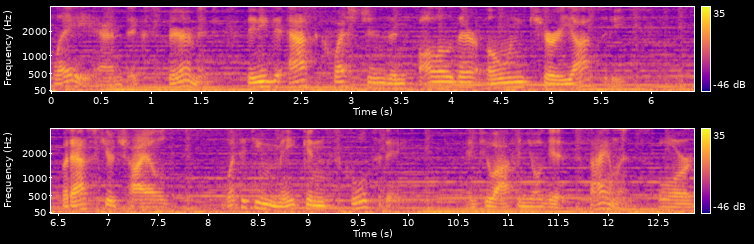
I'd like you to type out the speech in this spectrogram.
play and experiment. They need to ask questions and follow their own curiosity. But ask your child, what did you make in school today? And too often you'll get silence or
